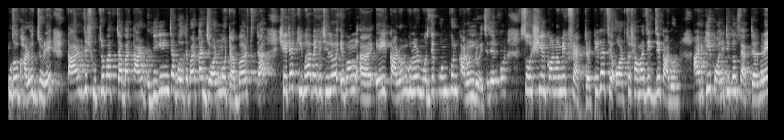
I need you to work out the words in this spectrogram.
পুরো ভারত জুড়ে, তার যে সূত্রপাতটা বা তার বিগিনিংটা বলতে পারো, তার জন্মটা বার্থটা সেটা কীভাবে এসেছিল এবং এই কারণগুলোর মধ্যে কোন কোন কারণ রয়েছে? যেরকম সোশিও ইকোনমিক ফ্যাক্টর ঠিক আছে? অর্থ সামাজিক যে কারণ, আর কি পলিটিক্যাল ফ্যাক্টর মানে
